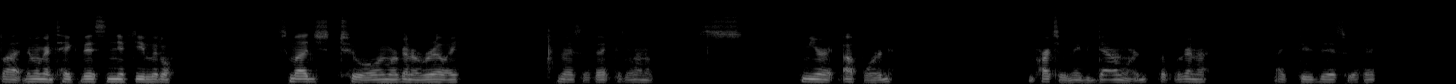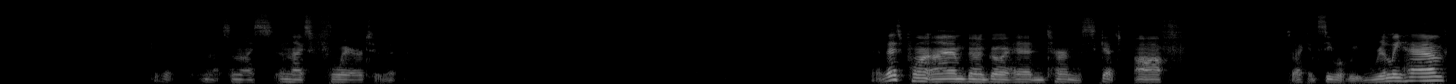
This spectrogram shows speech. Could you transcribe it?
But then we're gonna take this nifty little smudge tool and we're gonna really mess with it because we're gonna smear it upward. Parts of it may be downward, but we're gonna like do this with it. Give it some nice a nice flair to it. At this point, I am going to go ahead and turn the sketch off so I can see what we really have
